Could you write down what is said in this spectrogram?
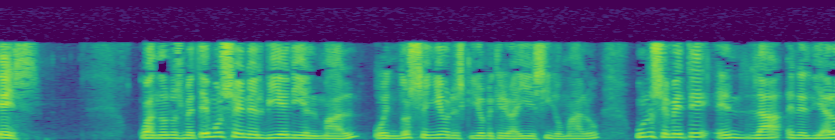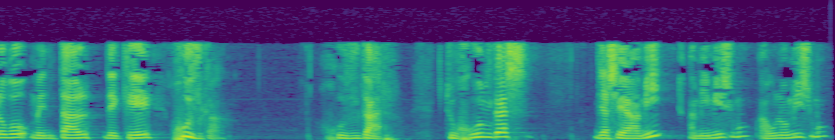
Es, cuando nos metemos en el bien y el mal, o en dos señores que yo me creo ahí he sido malo, uno se mete en, la, en el diálogo mental de que juzga, juzgar. Tú juzgas, ya sea a mí, a mí mismo, a uno mismo,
